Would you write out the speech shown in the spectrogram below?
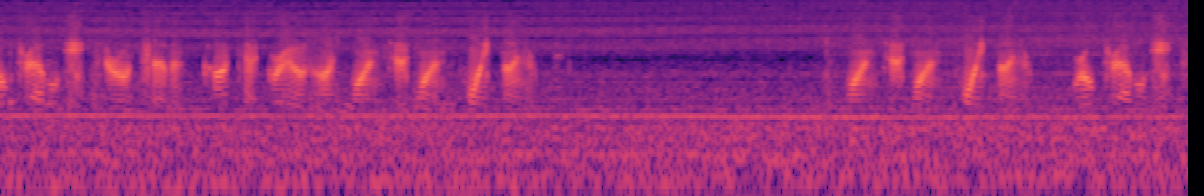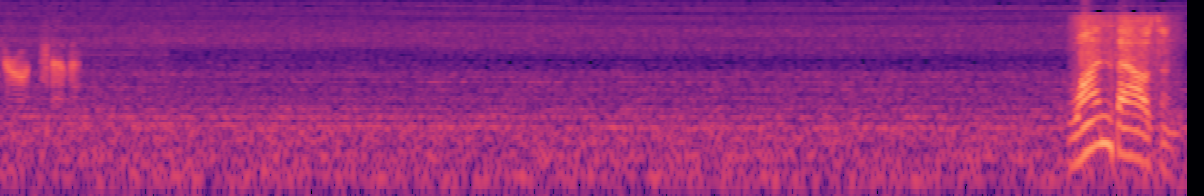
World Travel Eight Zero Seven. Contact ground on 121.9. 121.9. World Travel Eight Zero Seven. One thousand.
